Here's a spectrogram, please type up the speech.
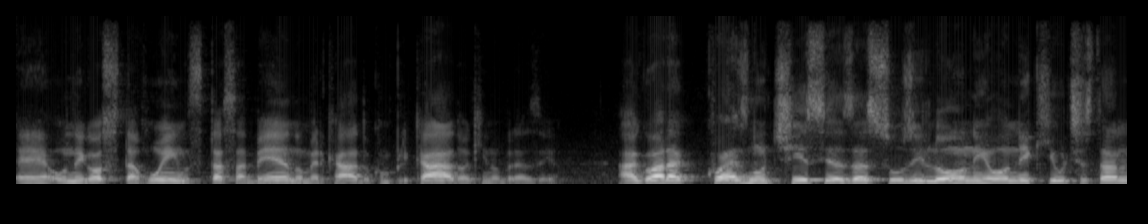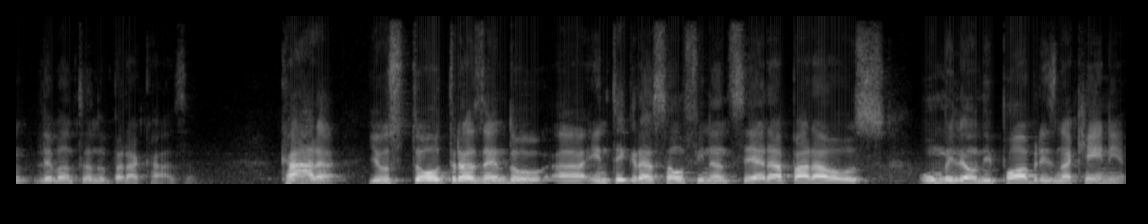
é, o negócio está ruim, você está sabendo, o mercado complicado aqui no Brasil. Agora, quais notícias a Suzy Lone ou o Nick estão levantando para casa? Cara, eu estou trazendo a integração financeira para os 1 milhão de pobres na Quênia.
